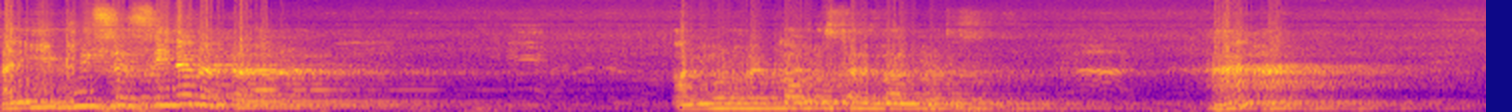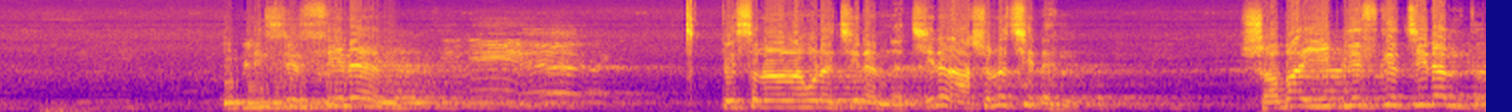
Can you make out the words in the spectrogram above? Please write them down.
আর চিনেন আপনারা? আমি মনে হয় কবরস্থানে বয়ান করতেছি। হ্যাঁ? ইবলিসে চিনেন? পেছনে মনে চিনেন না। চিনেন, আসলে চিনেন। সবাই ইবলিসকে চিনেন তো?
